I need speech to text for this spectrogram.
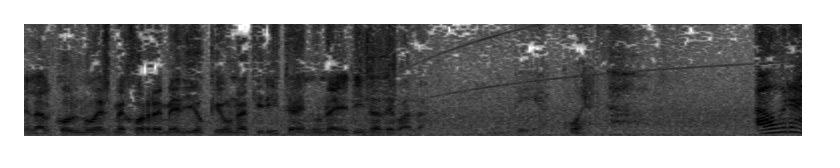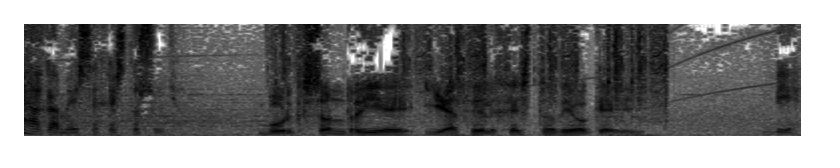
El alcohol no es mejor remedio que una tirita en una herida de bala. De acuerdo. Ahora hágame ese gesto suyo. Burke sonríe y hace el gesto de OK. Bien,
